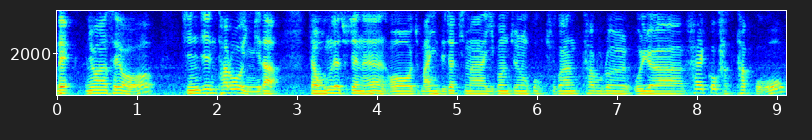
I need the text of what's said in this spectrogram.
네, 안녕하세요. 진진타로입니다. 자, 오늘의 주제는 어, 좀 많이 늦었지만 이번 주는 꼭 주간 타로를 올려야 할 것 같았고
